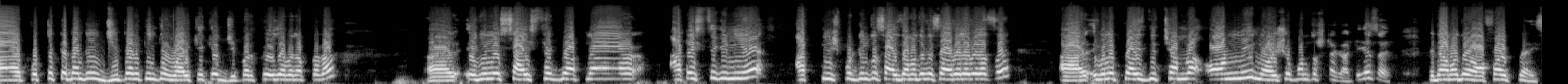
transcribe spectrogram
আর প্রত্যেকটা প্যান্টের জিপার কিন্তু ওয়াই কেকের জিপার পেয়ে যাবেন আপনারা। আর এগুলোর সাইজ থাকবে আপনার আঠাইশ থেকে নিয়ে আটত্রিশ পর্যন্ত সাইজ আমাদের কাছে অ্যাভেলেবেল আছে। আর এগুলো প্রাইস দিচ্ছি আমরা অনলি নয়শো পঞ্চাশ টাকা, ঠিক আছে? এটা আমাদের অফার প্রাইস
